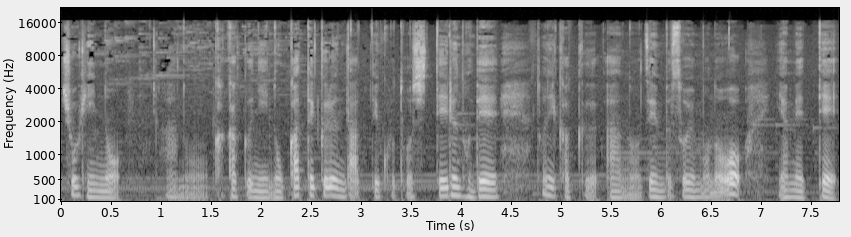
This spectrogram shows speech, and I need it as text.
商品のあの価格に乗っかってくるんだっていうことを知っているのでとにかくあの全部そういうものをやめて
